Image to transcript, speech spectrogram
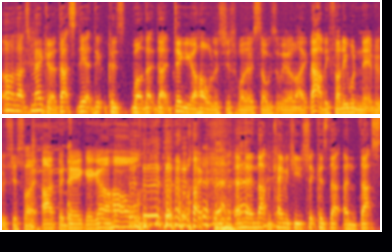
Oh, that's mega. That's the because well, that, that digging a hole is just one of those songs that we were like, that'd be funny, wouldn't it? If it was just like, I've been digging a hole, like, and then that became a huge because that and that's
